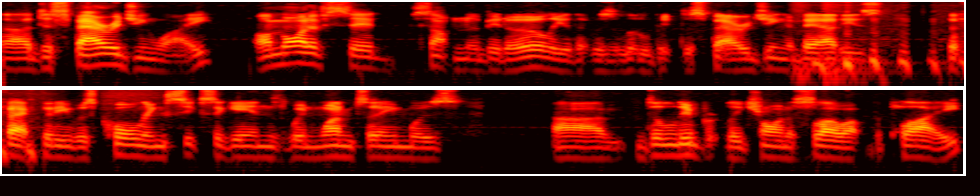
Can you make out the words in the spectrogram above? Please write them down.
uh, disparaging way. I might have said something a bit earlier that was a little bit disparaging about his the fact that he was calling six agains when one team was um, deliberately trying to slow up the play,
